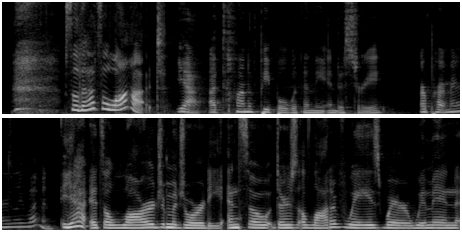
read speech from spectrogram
so that's a lot. Yeah, a ton of people within the industry are primarily women. Yeah, it's a large majority. And so there's a lot of ways where women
